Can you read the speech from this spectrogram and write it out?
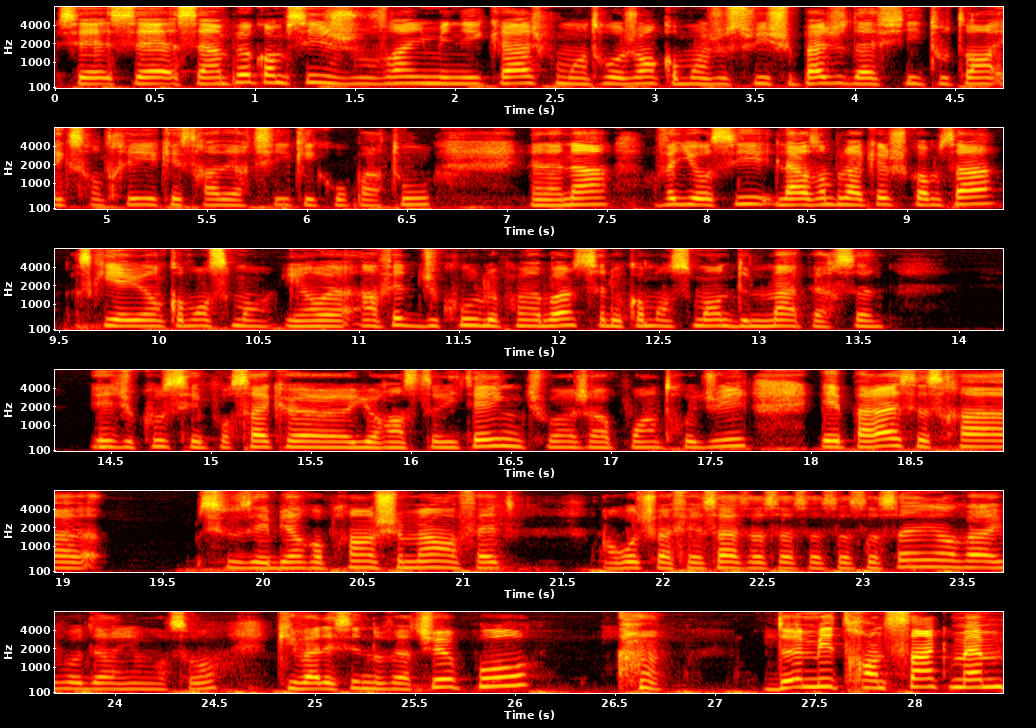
c'est c'est c'est un peu comme si j'ouvrais une mini cage pour montrer aux gens comment je suis. Je suis pas juste la fille tout le temps excentrique, extravertie, qui court partout. Nanana. En fait, il y a aussi la raison pour laquelle je suis comme ça, parce qu'il y a eu un commencement. Et en, en fait, du coup, le premier album, c'est le commencement de ma personne. Et du coup, c'est pour ça qu'il y aura un storytelling, tu vois, genre pour introduire. Et pareil, ce sera, si vous avez bien compris, un chemin, en fait. En gros, tu vas faire ça, ça, ça, ça, ça, ça, ça, et on va arriver au dernier morceau, qui va laisser une ouverture pour 2035 même,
